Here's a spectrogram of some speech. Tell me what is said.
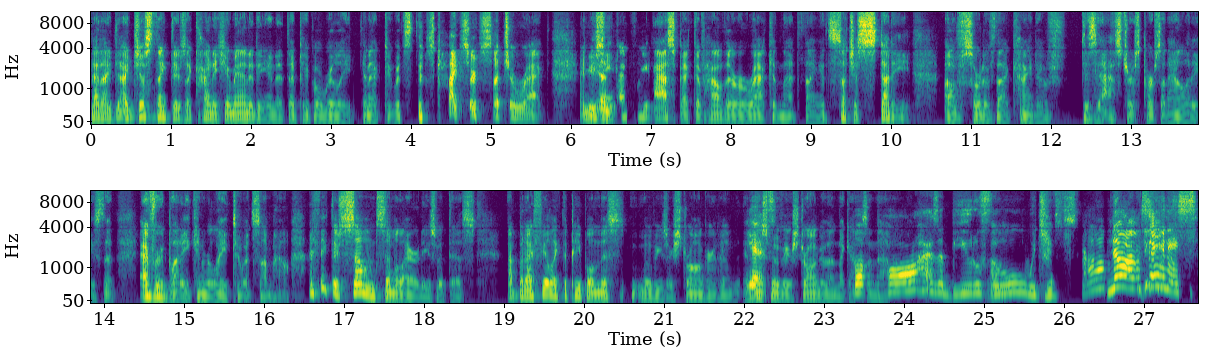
That I, I mm-hmm. just think there's a kind of humanity in it that people really connect to. It's those guys are such a wreck, and you Yeah. see every aspect of how they're a wreck in that thing. It's such a study of sort of that kind of disastrous personalities that everybody can relate to it somehow. I think there's some similarities with this, Uh, but I feel like the people in this movies are stronger than in Yes. this movie are stronger than the guys But in that. Paul has a beautiful Oh, would you stop? No, I'm saying this.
